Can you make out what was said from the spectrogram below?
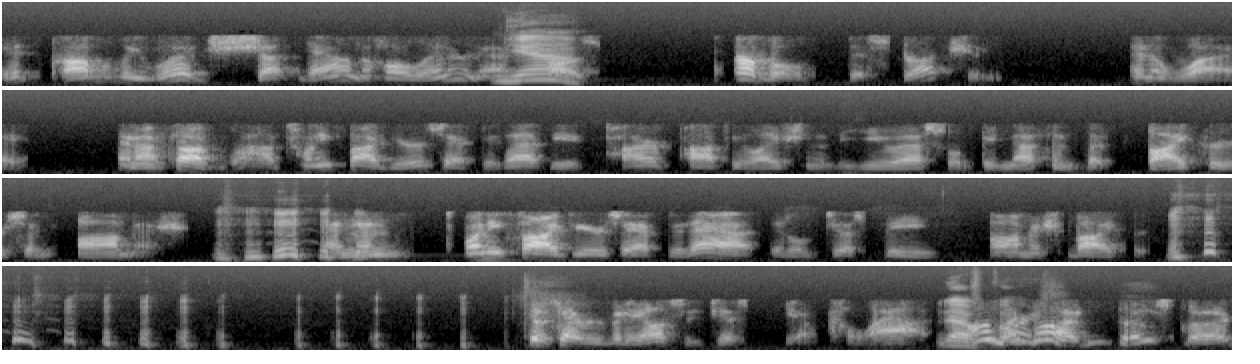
it probably would shut down the whole internet, Yeah. cause terrible destruction in a way. And I thought, wow, 25 years after that, the entire population of the U.S. will be nothing but bikers and Amish. and then 25 years after that, it'll just be Amish bikers. Because everybody else is just, you know, collapsed. Of oh my course. God, Facebook.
